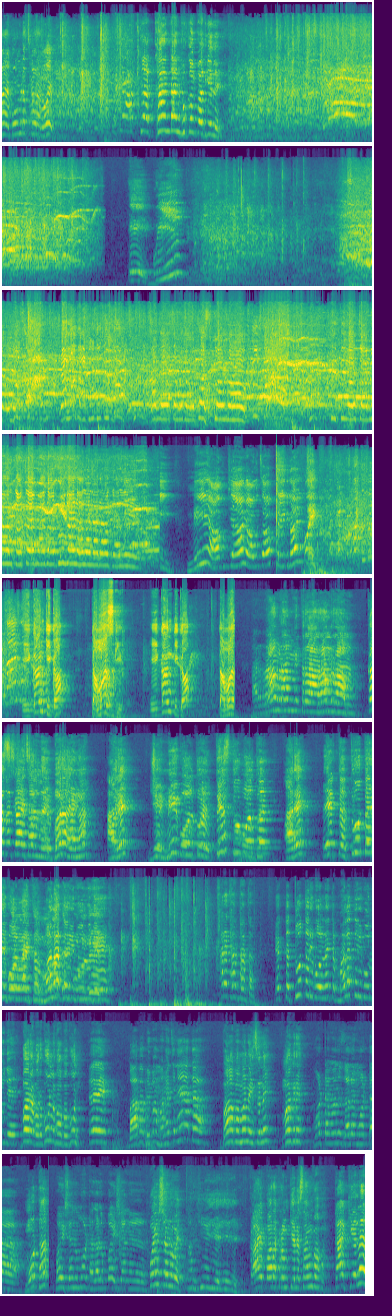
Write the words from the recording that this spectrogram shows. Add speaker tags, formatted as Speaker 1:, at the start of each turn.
Speaker 1: माझ्या कोंबड्याच कळा होय.
Speaker 2: अख्खं खानदान भूकंपात गेले
Speaker 1: ए बुई
Speaker 2: बस कर राव किती याचा माल खातोय माझा बुगा झाला ना राव खाली
Speaker 1: मी आमच्या गावचा प्रेग्नंट
Speaker 3: एकांकिका तमासगीर. एकांकिका तमास
Speaker 1: राम राम मित्रा राम राम. कस काय चाललंय? बरं आहे ना? अरे जे मी बोलतोय तेच तू बोलतोय. अरे एक तर तू तरी बोल नाही तर मला तरी बोलू दे.
Speaker 2: अरे थांब थांब थांब. एक तर तू तरी बोल नाही तर मला तरी बोलू दे.
Speaker 1: बरं बरं. बोल बाबा बोल.
Speaker 2: ए बाबा बिबा म्हणायचं नाही आता.
Speaker 1: बाबा म्हणायचं नाही. मग रे.
Speaker 2: मोठा माणूस झाला मोठा.
Speaker 1: मोठा?
Speaker 2: पैशानं मोठा झाला पैशानं.
Speaker 1: पैसा नव्हे अरे ये ये ये ये. काय पराक्रम केले सांग बाबा.
Speaker 2: काय केलं?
